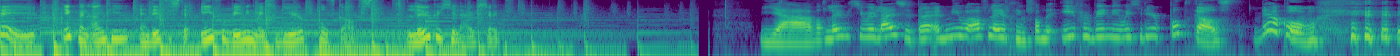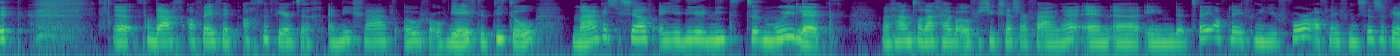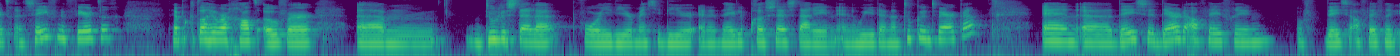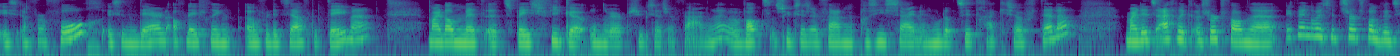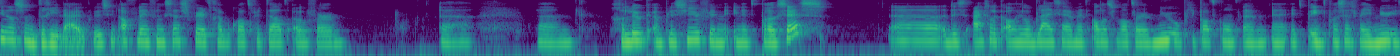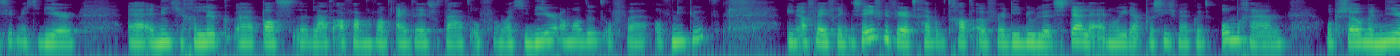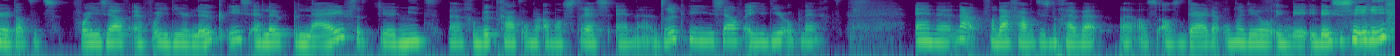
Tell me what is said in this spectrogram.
Hey, ik ben Ankie en dit is de In Verbinding met Je Dier podcast. Leuk dat je luistert. Ja, wat leuk dat je weer luistert naar een nieuwe aflevering van de In Verbinding met Je Dier podcast. Welkom! uh, vandaag aflevering 48 en die gaat over, of die heeft de titel Maak het jezelf en je dier niet te moeilijk. We gaan het vandaag hebben over succeservaringen. En uh, in de twee afleveringen hiervoor, aflevering 46 en 47, heb ik het al heel erg gehad over um, doelen stellen voor je dier, met je dier en het hele proces daarin en hoe je daar naartoe kunt werken. En uh, deze derde aflevering, of deze aflevering is een vervolg, is een derde aflevering over ditzelfde thema. Maar dan met het specifieke onderwerp succeservaringen. Wat succeservaringen precies zijn en hoe dat zit, ga ik je zo vertellen. Maar dit is eigenlijk een soort van. Uh, ik denk dat je het soort van kunt zien als een drieluik. Dus in aflevering 46 heb ik wat verteld over uh, um, geluk en plezier vinden in het proces. Uh, dus eigenlijk al heel blij zijn met alles wat er nu op je pad komt. En het, in het proces waar je nu in zit met je dier. En niet je geluk pas laten afhangen van het eindresultaat of van wat je dier allemaal doet of, of niet doet. In aflevering 47 heb ik het gehad over die doelen stellen en hoe je daar precies mee kunt omgaan. Op zo'n manier dat het voor jezelf en voor je dier leuk is en leuk blijft. Dat je niet gebukt gaat onder allemaal stress en druk die je jezelf en je dier oplegt. En uh, nou, vandaag gaan we het dus nog hebben als, als derde onderdeel in, de, in deze serie.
